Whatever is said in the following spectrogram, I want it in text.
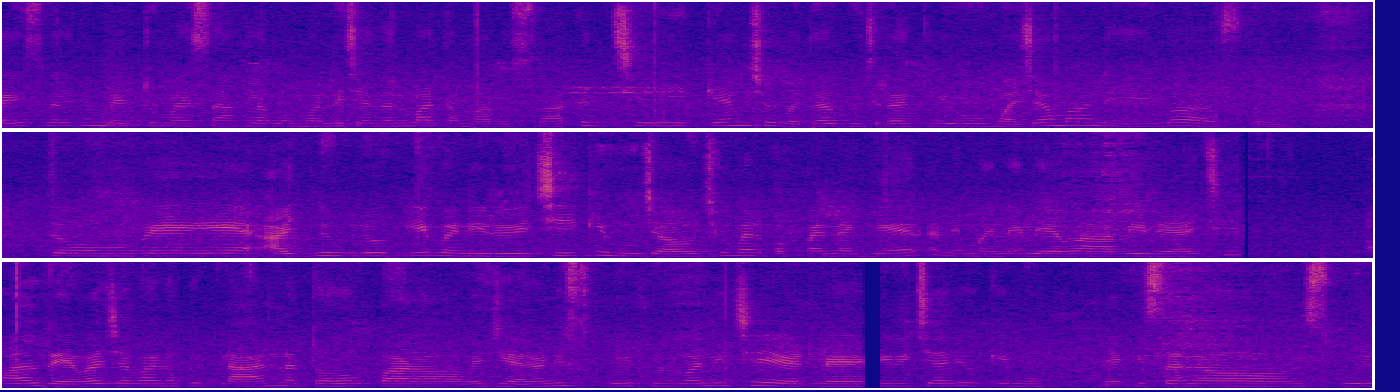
Guys welcome back to my Sankhla મમ્મની ચેનલમાં તમારું સ્વાગત છે. કેમ છો બધા ગુજરાતીઓ? મજામાં ને? બસ તો. હવે આજનો બ્લોગ એ બની રહ્યો છે કે હું જાઉં છું મારા પપ્પાના ઘેર અને મને લેવા આવી રહ્યા છે. હાલ રહેવા જવાનો કોઈ પ્લાન નહોતો પણ હવે જેનોની સ્કૂલ ખુલવાની છે એટલે વિચાર્યું કે હું વેકેશન સ્કૂલ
